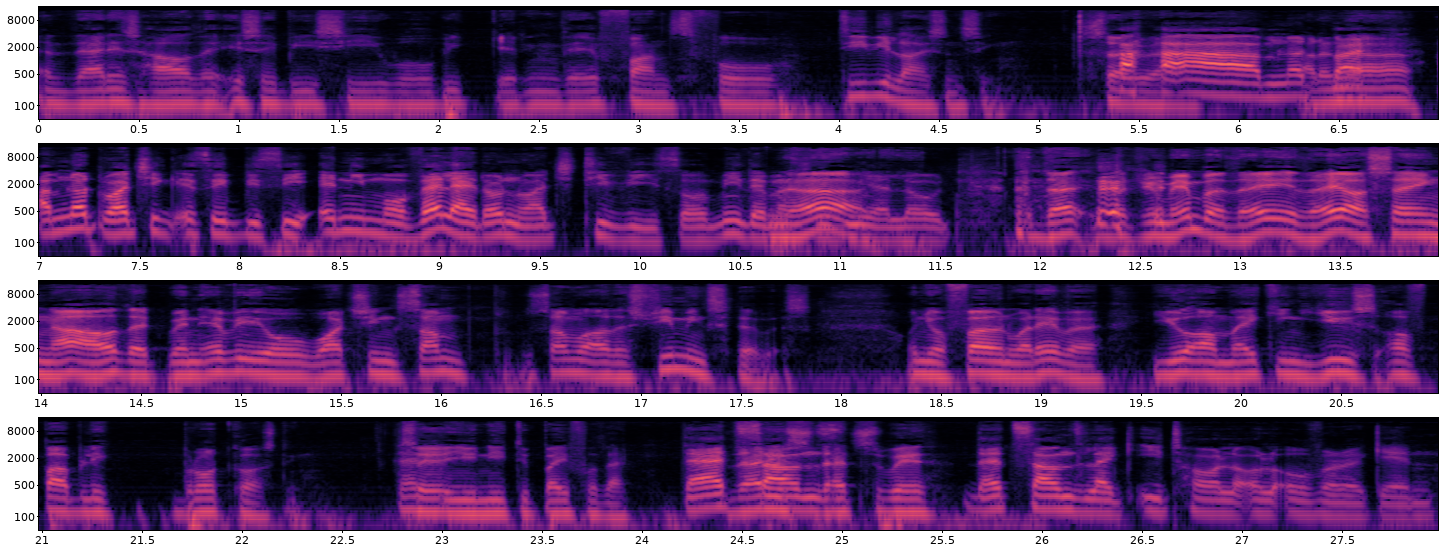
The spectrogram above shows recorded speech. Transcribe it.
And that is how the SABC will be getting their funds for TV licensing. So uh, I'm not I'm not watching SABC anymore. Well, I don't watch TV, so me they must No. leave me alone. that, but remember, they they are saying now that whenever you're watching some some other streaming service on your phone, whatever, you are making use of public broadcasting. That- so you need to pay for that. That, That is sounds that's where that sounds like e-toll all over again.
